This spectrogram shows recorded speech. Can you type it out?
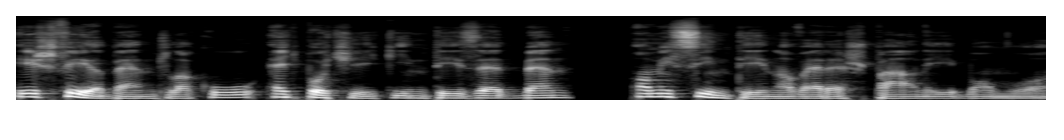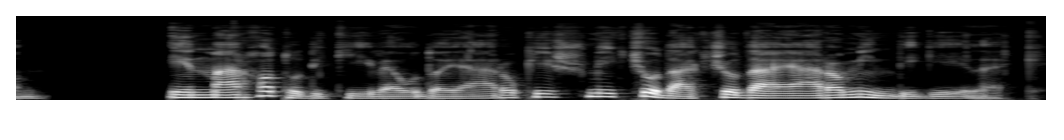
és félbent lakó egy pocsék intézetben, ami szintén a Verespálnéban van. Én már hatodik éve oda járok, és még csodák csodájára mindig élek.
